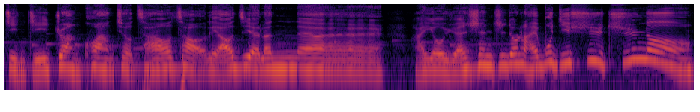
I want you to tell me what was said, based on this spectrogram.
紧急状况就草草了解了呢。还有人甚至都来不及试吃呢。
